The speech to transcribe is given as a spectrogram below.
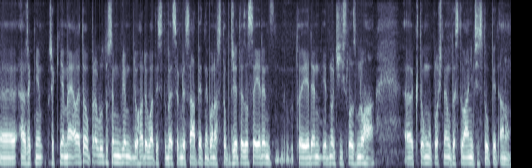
eh, a řekně, řekněme, ale to opravdu to se můžeme dohadovat, jestli to bude 75 nebo na 100, protože to je zase jeden, to je jeden, jedno číslo z mnoha. Eh, k tomu plošnému testování přistoupit, ano.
